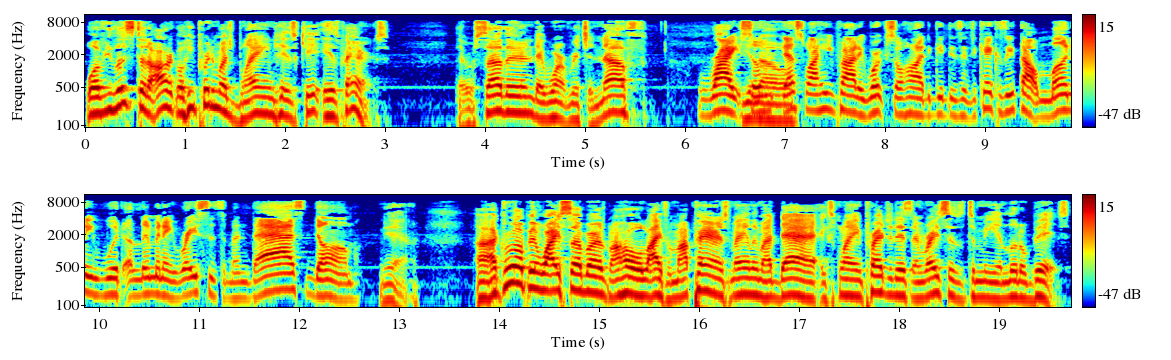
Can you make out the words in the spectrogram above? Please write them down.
Well, if you listen to the article, he pretty much blamed his kid, his parents. They were Southern. They weren't rich enough. Right. You So know. that's why he probably worked so hard to get this education because he thought money would eliminate racism, and that's dumb. Yeah. Uh, I grew up in white suburbs my whole life and my parents, mainly my dad, explained prejudice and racism to me in little bits.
